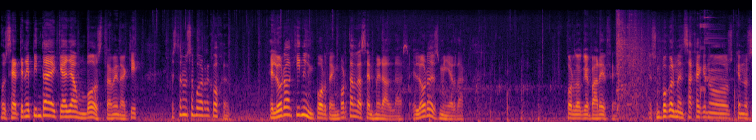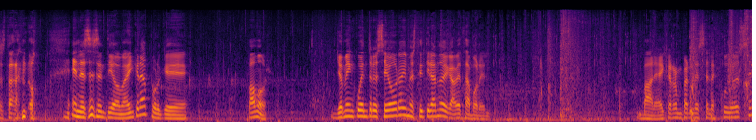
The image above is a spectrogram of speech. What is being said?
O sea, tiene pinta de que haya un boss también aquí. Esto no se puede recoger. El oro aquí no importa, importan las esmeraldas. El oro es mierda. Por lo que parece. Es un poco el mensaje que nos, que nos está dando en ese sentido Minecraft, porque... Vamos. Yo me encuentro ese oro y me estoy tirando de cabeza por él. Vale, hay que romperles el escudo ese.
